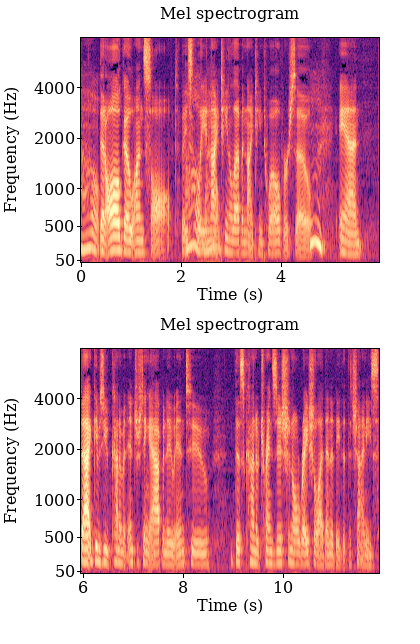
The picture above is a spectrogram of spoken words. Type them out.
Oh. that all go unsolved, basically in wow. 1911, 1912 or so. And that gives you kind of an interesting avenue into this kind of transitional racial identity that the Chinese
